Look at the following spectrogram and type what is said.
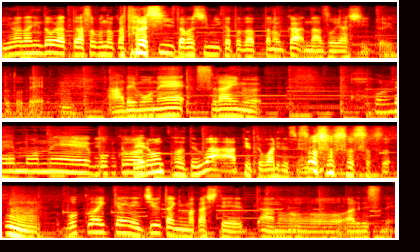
未だにどうやって遊ぶのか正しい楽しみ方だったのか謎やしいということで、あれもね、スライム。これもね、僕はベ、ロンとさせて、うわーって言って終わりですよね。そうそうそうそうそう。うん。僕は一回ね、絨毯に任して、あのーあれですね、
